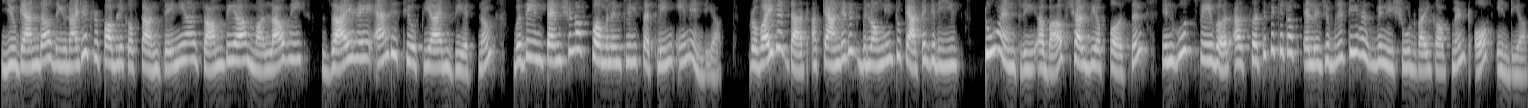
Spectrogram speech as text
Uganda, the United Republic of Tanzania, Zambia, Malawi, Zaire and Ethiopia and Vietnam with the intention of permanently settling in India. Provided that a candidate belonging to categories 2 and 3 above shall be a person in whose favor a certificate of eligibility has been issued by Government of India.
